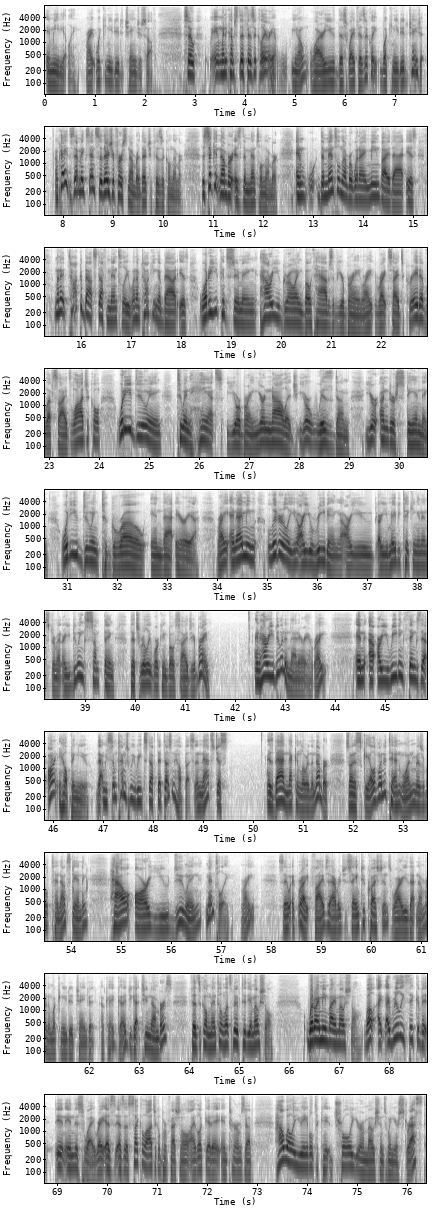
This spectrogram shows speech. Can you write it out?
immediately, right? What can you do to change yourself? So, when it comes to the physical area, you know, why are you this way physically? What can you do to change it? Okay, does that make sense? So there's your first number. That's your physical number. The second number is the mental number. And w- the mental number, what I mean by that is when I talk about stuff mentally, what I'm talking about is what are you consuming? How are you growing both halves of your brain, right? The right side's creative, left side's logical. What are you doing to enhance your brain, your knowledge, your wisdom, your understanding? What are you doing to grow in that area? Right? And I mean literally, you know, are you reading? Are you are you maybe taking an instrument? Are you doing something that's really working both sides of your brain? And how are you doing in that area, right? And are you reading things that aren't helping you? I mean, sometimes we read stuff that doesn't help us, and that's just as bad, and that can lower the number. So on a scale of 1 to 10, 1 miserable, 10 outstanding, how are you doing mentally, right? So, uh, right, five's average. Same two questions. Why are you that number? And then what can you do to change it? Okay, good. You got two numbers physical, mental. Let's move to the emotional. What do I mean by emotional? Well, I, I really think of it in, in this way, right? As, as a psychological professional, I look at it in terms of how well are you able to control your emotions when you're stressed?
